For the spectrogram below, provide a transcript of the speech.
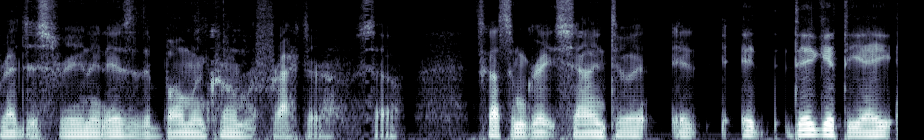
registry, and it is the Bowman Chrome Refractor. So it's got some great shine to it. It it did get the eight,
